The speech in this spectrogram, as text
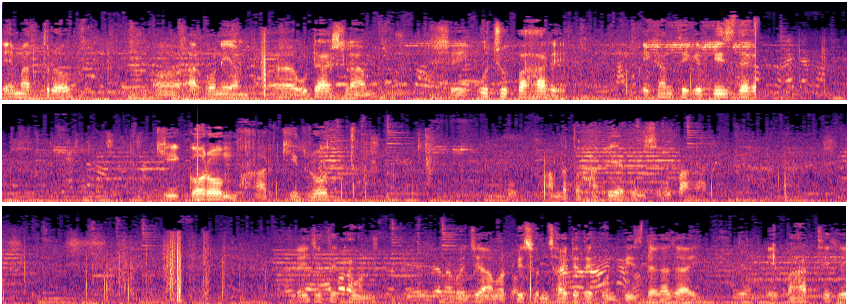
এইমাত্র এখনই উঠে আসলাম সেই উঁচু পাহাড়ে। এখান থেকে বীজ দেখা কি গরম আর কি রোদ। আমরা তো হাঁপিয়ে পড়ছি। এই যে দেখুন, ওই যে আমার পিছন সাইডে দেখুন বীজ দেখা যায়। এই পাহাড় থেকে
